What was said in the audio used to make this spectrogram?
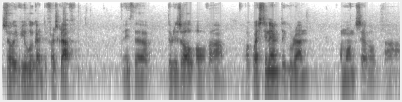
So if you look at the first graph, it's the, the result of, uh, of a questionnaire that we ran among several, uh,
